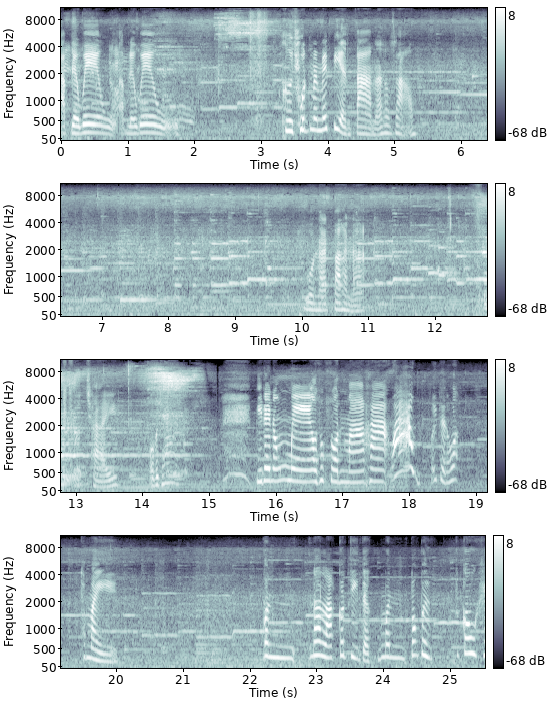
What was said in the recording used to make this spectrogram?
อัพเลเวลอัพเลเวลคือชุดมันไม่เปลี่ยนตามนะสาวๆโบนัสพาหนะใช้โอ้ไม่ใช่พี่ได้น้องแมวทุกซนมาค่ะ ว้าว เฮ้ยแต่ว่า ทำไม มันน่ารักก็จริงแต่มันต้องเป็นก็โอเค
